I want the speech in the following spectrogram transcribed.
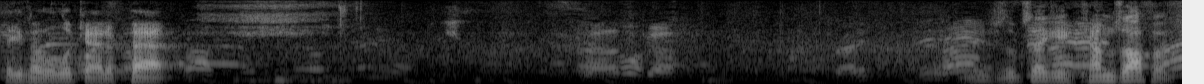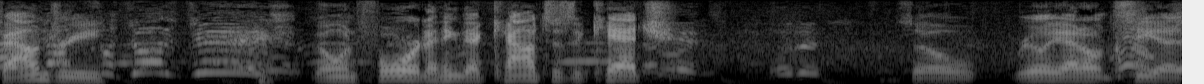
Take another look at it, Pat. It looks like it comes off a Foundry going forward. I think that counts as a catch. So really, I don't see a,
